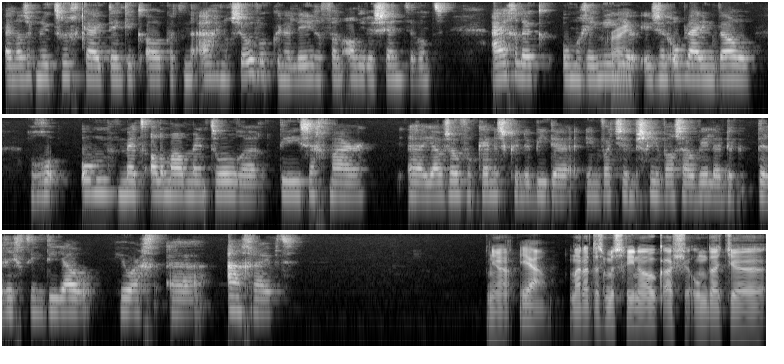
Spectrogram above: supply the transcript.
En als ik nu terugkijk, denk ik, oh, ik had eigenlijk nog zoveel kunnen leren van al die docenten. Want eigenlijk omring je right. is een opleiding wel om met allemaal mentoren die zeg maar uh, jou zoveel kennis kunnen bieden in wat je misschien wel zou willen, de, de richting die jou heel erg uh, aangrijpt. Ja. ja. Maar dat is misschien ook als je, omdat je,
